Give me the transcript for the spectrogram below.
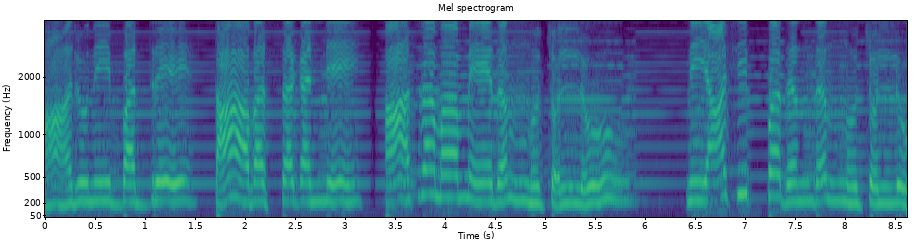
ആരുണി ഭദ്രേ താപസകന്യേ ആശ്രമമേതെന്നു ചൊല്ലൂ. നീ ആശിപ്പതെന്തെന്നു ചൊല്ലൂ.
